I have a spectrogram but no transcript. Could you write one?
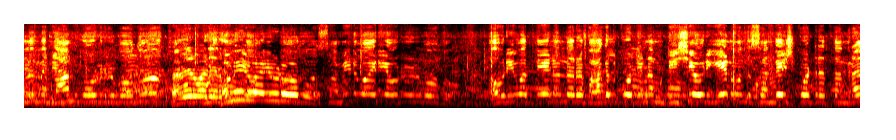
ಆನಂದ್ ನ್ಯಾಮಗೌಡ್ರು ಇರ್ಬೋದು. ಸಮೀರ್ ವಾರಿ ಅವರು ಇರ್ಬೋದು. ಅವ್ರು ಇವತ್ತೇನಂದ್ರೆ ಬಾಗಲಕೋಟೆ ನಮ್ಮ ಡಿ ಸಿ ಅವ್ರಿಗೆ ಏನು ಒಂದು ಸಂದೇಶ ಕೊಟ್ಟಿರತ್ತಂದ್ರೆ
